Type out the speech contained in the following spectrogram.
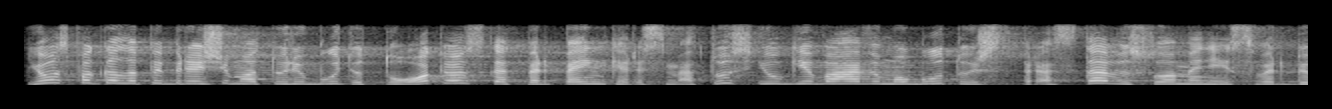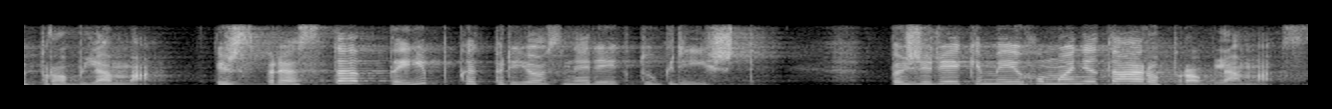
Jos pagal apibrėžimą turi būti tokios, kad per penkeris metus jų gyvavimo būtų išspręsta visuomeniai svarbi problema. Išspręsta taip, kad prie jos nereiktų grįžti. Pažiūrėkime į humanitarų problemas.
